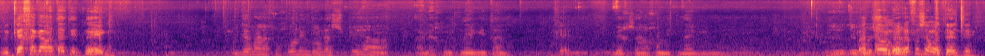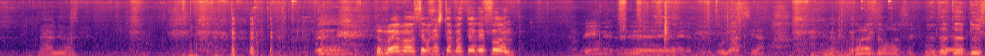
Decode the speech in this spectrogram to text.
וככה גם אתה תתנהג. אגב, אנחנו יכולים גם להשפיע על איך הוא יתנהג איתנו. כן. באיך שאנחנו מתנהגים. מה אתה אומר? איפה שמעת את זה? אומר. אתה רואה מה עושה לך שאתה בטלפון? אתה מבין איזה בלבולציה? כל הדור הזה. נתת דוס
